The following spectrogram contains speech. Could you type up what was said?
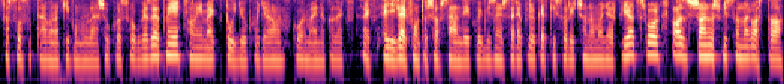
az hosszú távon a kivonulásokhoz fog vezetni, ami meg tudjuk, hogy a kormánynak a leg, leg, egyik legfontosabb szándék, hogy bizonyos szereplőket kiszorítson a magyar piacról. Az sajnos viszont meg azt a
